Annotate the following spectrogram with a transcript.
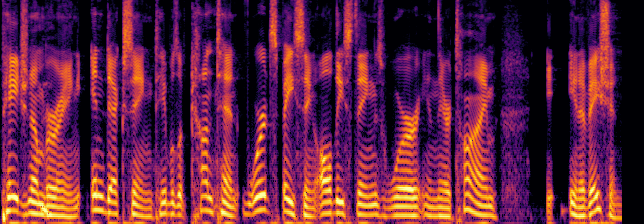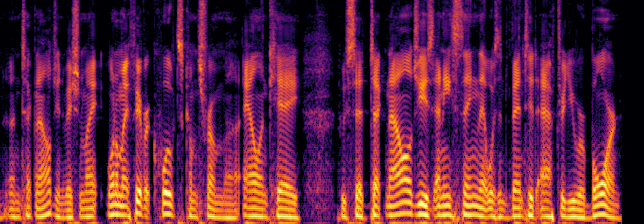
Page numbering, indexing, tables of content, word spacing, all these things were in their time innovation and technology innovation. My, one of my favorite quotes comes from uh, Alan Kay, who said, "Technology is anything that was invented after you were born.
